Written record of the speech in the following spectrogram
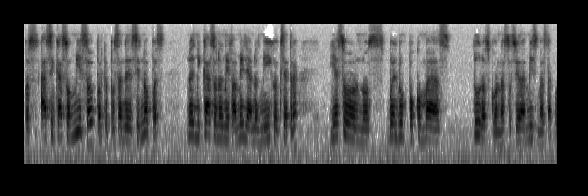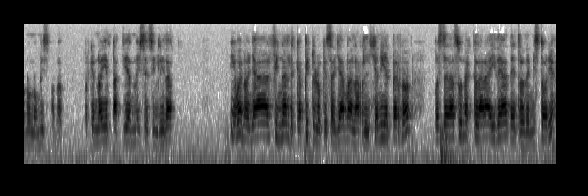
Pues hacen caso omiso porque pues han de decir, no, pues no es mi caso, no es mi familia, no es mi hijo, etcétera, y eso nos vuelve un poco más duros con la sociedad misma, hasta con uno mismo, ¿no? Porque no hay empatía, no hay sensibilidad. Y bueno, ya al final del capítulo que se llama La religión y el perdón, pues te das una clara idea dentro de mi historia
